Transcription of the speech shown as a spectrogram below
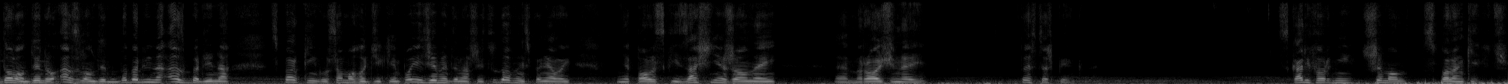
do Londynu, a z Londynu do Berlina, a z Berlina z parkingu samochodzikiem pojedziemy do naszej cudownej, wspaniałej e, Polski, zaśnieżonej, e, mroźnej. To jest też piękne. Z Kalifornii Szymon Spolankiewicz.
